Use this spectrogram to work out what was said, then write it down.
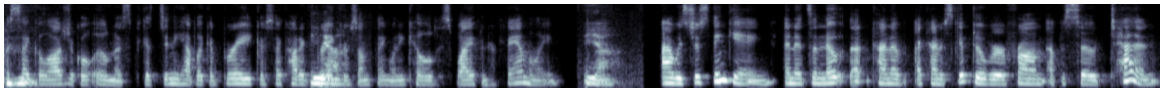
a Mhm. psychological illness because didn't he have like a break, a psychotic break Yeah. or something when he killed his wife and her family? yeah, I was just thinking, and it's a note that kind of I kind of skipped over from episode 10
